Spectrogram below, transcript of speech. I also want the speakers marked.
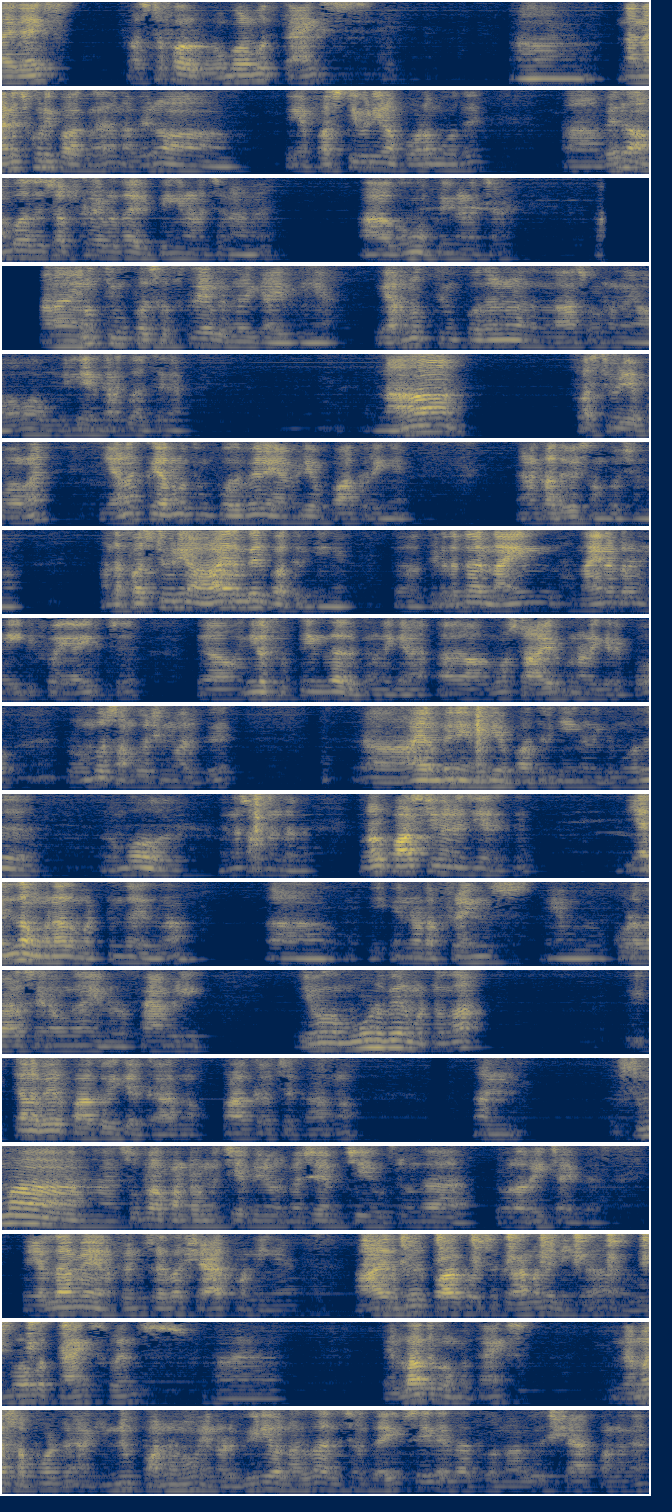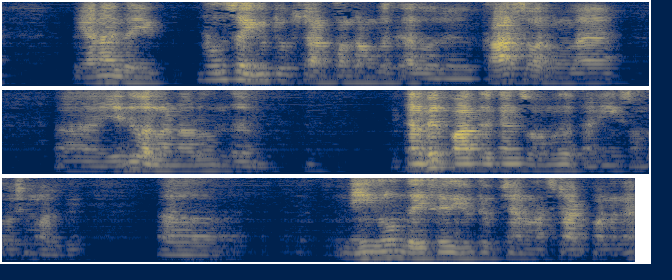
Speaker 1: Hi guys first of all ரொம்ப ரொம்ப thanks நான் நினச்சி கூட பார்க்கல. நான் வெறும் என் ஃபர்ஸ்ட் வீடியோ நான் போடும்போது வெறும் ஐம்பது சப்ஸ்கிரைபர் தான் இருப்பீங்கன்னு நினச்சேன் நான். ஆகும் அப்படின்னு நினச்சேன். ஆனால் இரநூத்தி முப்பது சப்ஸ்கிரைபர் இது வரைக்கும் ஆயிருக்கீங்க இரநூத்தி முப்பதுன்னு நான் சொல்கிறேன் அவ்வளோவா மில்லியன் கணக்கில் வச்சுருக்கேன். நான் ஃபர்ஸ்ட் வீடியோ போடுறேன். எனக்கு இரநூத்தி முப்பது பேர் என் வீடியோ பார்க்குறீங்க. எனக்கு அதுவே சந்தோஷம் தான் அந்த ஃபர்ஸ்ட் வீடியோ ஆயிரம் பேர் பார்த்துருக்கீங்க. கிட்டத்தட்ட nine nine hundred and eighty five ஆயிடுச்சு. அஹ் இனி ஒரு ஃபிஃப்டீன் தான் இருக்குன்னு நினைக்கிறேன். அது ஆல்மோஸ்ட் ஆயிருக்கும்னு நினைக்கிறேன் இப்போ. ரொம்ப சந்தோஷமா இருக்கு. ஆயிரம் பேர் என் வீடியோ பார்த்துருக்கீங்கன்னு நினைக்கும் போது ரொம்ப என்ன சொல்றது தெரியல. ஒரு பாசிட்டிவ் எனர்ஜியா இருக்கு. எல்லாம் உங்களால் மட்டும்தான் இதெல்லாம். என்னோட ஃப்ரெண்ட்ஸ் என் கூட வேலை செய்கிறவங்க என்னோட ஃபேமிலி இவங்க மூணு பேர் மட்டும்தான் இத்தனை பேர் பார்க்க வைக்கிற காரணம். பார்க்க வச்ச காரணம் And சும்மா சூப்பராக பண்ணுறோம் மச்சி அப்படின்னு ஒரு மெசேஜ் அனுப்பிச்சு விட்டுருந்தா இவ்வளோ ரீச் ஆயிருக்கு. எல்லாமே என் ஃப்ரெண்ட்ஸ் எல்லாம் ஷேர் பண்ணீங்க. ஆயிரம் பேர் பார்க்க வச்ச காரணமே நீங்கள் தான். ரொம்ப ரொம்ப தேங்க்ஸ் ஃப்ரெண்ட்ஸ் எல்லாத்துக்கும் ரொம்ப தேங்க்ஸ் இந்த மாதிரி சப்போர்ட் எனக்கு இன்னும் பண்ணணும். என்னோட வீடியோ நல்லா இருந்துச்சுன்னா தயவு செய்து எல்லாத்துக்கும் ஒரு நாலு பேர் ஷேர் பண்ணுங்க. ஏன்னா இந்த புதுசாக யூடியூப் ஸ்டார்ட் பண்ணுறவங்களுக்கு அது ஒரு காசு வரல எது வரலனாலும் இந்த இத்தனை பேர் பார்த்துருக்கேன்னு சொல்லும்போது தனி சந்தோஷமா இருக்கு. நீங்களும் தயவுசெய்து யூடியூப் சேனலை ஸ்டார்ட் பண்ணுங்க.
